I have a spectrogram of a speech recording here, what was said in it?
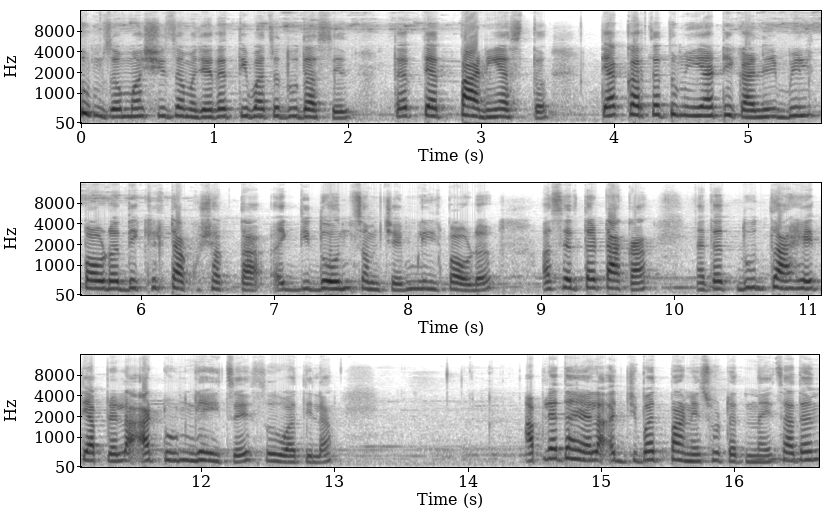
तुमचं म्हशीचं म्हणजे रतिबाचं दूध असेल तर त्यात पाणी असतं. त्याकरता तुम्ही या ठिकाणी मिल्क पावडर देखील टाकू शकता. अगदी दोन चमचे मिल्क पावडर असेल तर टाका. नाहीतर दूध आहे ते आपल्याला आटवून घ्यायचं आहे सुरुवातीला. आपल्या दह्याला अजिबात पाणी सुटत नाही. साधारण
